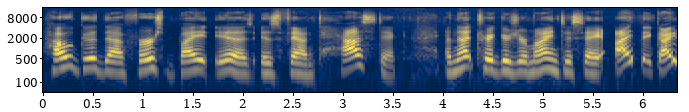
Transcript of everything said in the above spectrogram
how good that first bite is is fantastic. And that triggers your mind to say, "I think I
